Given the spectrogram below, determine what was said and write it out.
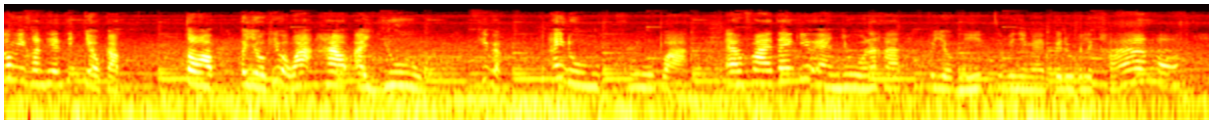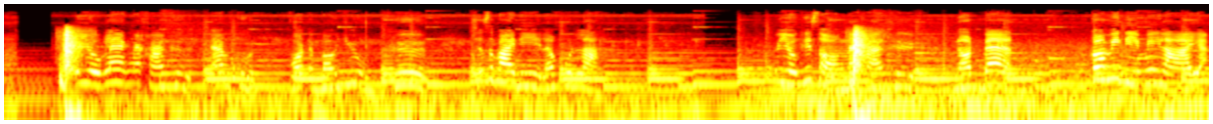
ก็มีคอนเทนต์ที่เกี่ยวกับตอบประโยคที่บอกว่า how are you ที่แบบให้ดูคูลกว่า I'm fine thank you and you นะคะ ประโยคนี้จะเป็นยังไงไปดูกันเลยค่ะ ประโยคแรกนะคะคือ I'm good what about you คือฉันสบายดีแล้วคุณล่ะ ประโยคที่สองนะคะคือ not bad ก็ไม่ดีไม่ร้ายอะ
